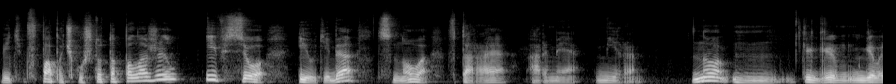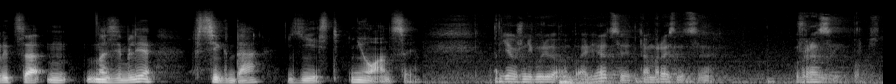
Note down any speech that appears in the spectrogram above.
Ведь в папочку что-то положил, и все. И у тебя снова вторая армия мира. Но, как говорится, на Земле всегда есть нюансы. Я уже не говорю об авиации, там разница в разы просто.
